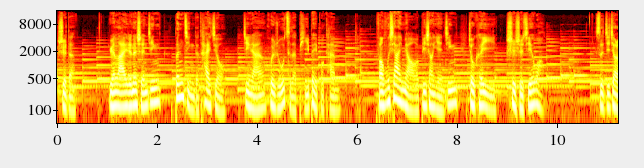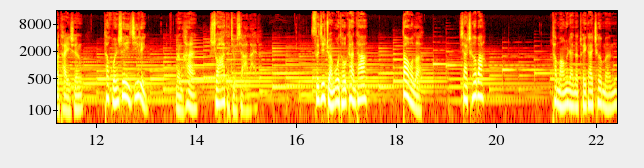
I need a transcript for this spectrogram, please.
是的，原来人的神经绷紧的太久，竟然会如此的疲惫不堪，仿佛下一秒闭上眼睛就可以世事皆忘。司机叫了他一声，他浑身一激灵，冷汗唰的就下来了。司机转过头看他，到了，下车吧。他茫然的推开车门，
